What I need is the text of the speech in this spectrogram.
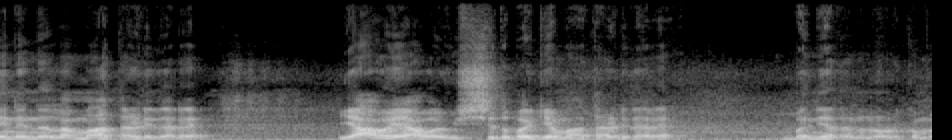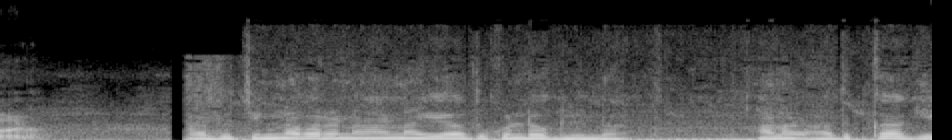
ಏನೇನೆಲ್ಲ ಮಾತಾಡಿದ್ದಾರೆ? ಯಾವ ಯಾವ ವಿಷಯದ ಬಗ್ಗೆ ಮಾತಾಡಿದ್ದಾರೆ? ಬನ್ನಿ ಅದನ್ನು ನೋಡ್ಕೊಂಬೋಣ ಅದು ಚಿನ್ನಭರಣ ಹಣ ಕೊಂಡೋಗಲಿಲ್ಲ. ಹಣ ಅದಕ್ಕಾಗಿ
